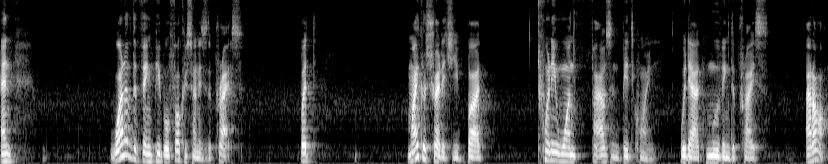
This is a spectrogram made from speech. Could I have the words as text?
And one of the things people focus on is the price. But MicroStrategy bought 21,000 Bitcoin without moving the price at all.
